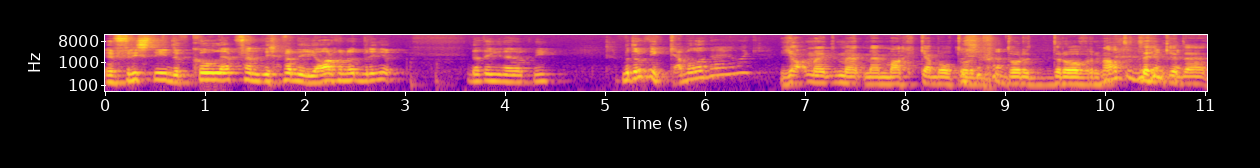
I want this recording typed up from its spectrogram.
en Fristie de collab van de, van de jaar gaan uitbrengen. Dat denk ik dan ook niet. Moet er ook niet kabbelen eigenlijk? Ja, maar mijn, mijn maag kabbelt door, door erover na te denken. Dat,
